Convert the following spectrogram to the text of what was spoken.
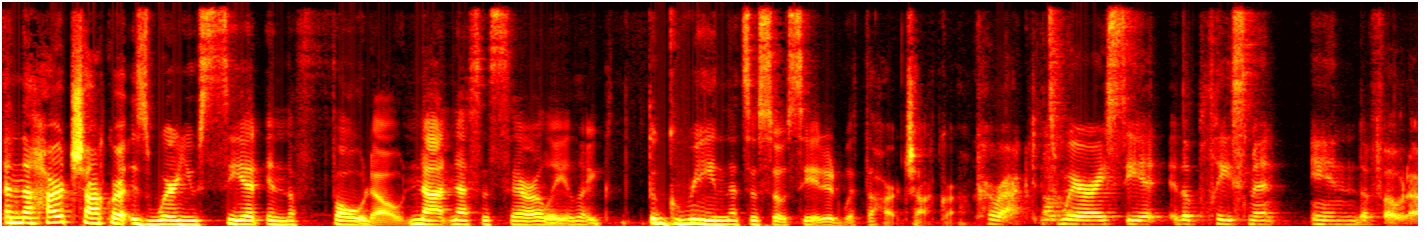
And the heart chakra is where you see it in the photo, not necessarily like the green that's associated with the heart chakra. Correct. It's where I see it, the placement in the photo.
